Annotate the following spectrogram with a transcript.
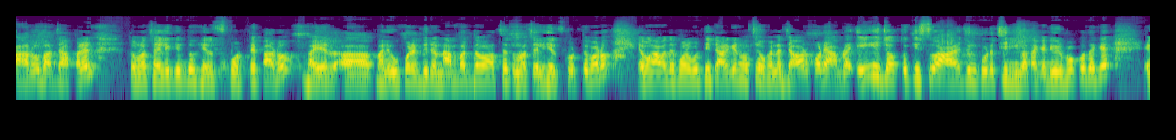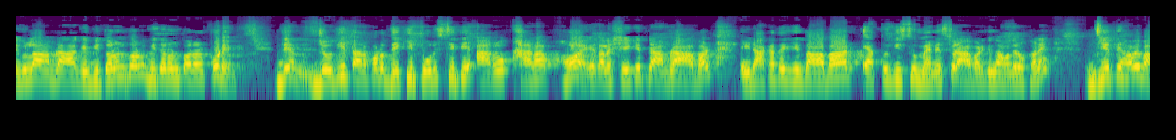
পারো বা যা পারেন, তোমরা চাইলে কিন্তু হেল্প করতে পারো। ভাইয়ের মানে উপরের দুইটা নাম্বার দেওয়া আছে, তোমরা চাইলে হেল্প করতে পারো। এবং আমাদের পরবর্তী টার্গেট হচ্ছে ওখানে যাওয়ার পরে আমরা এই যত কিছু আয়োজন করেছি রিভাত একাডেমির পক্ষ থেকে, এগুলো আমরা আগে বিতরণ করব। বিতরণ করার পরে দেন যদি তারপর দেখি পরিস্থিতি আরও খারাপ হয়, তাহলে সেই ক্ষেত্রে আমরা আবার এই ঢাকা থেকে কিন্তু আবার এত কিছু ম্যানেজ করে আবার কিন্তু আমাদের ওখানে যেতে হবে বা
